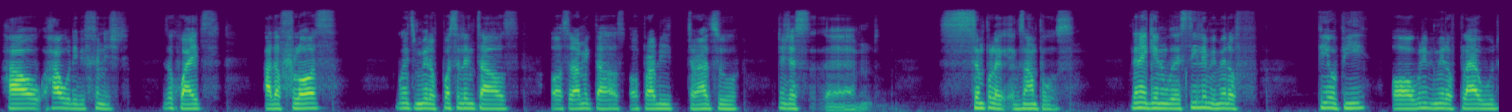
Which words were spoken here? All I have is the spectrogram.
How how would it be finished? Is it white? Are the floors going to be made of porcelain tiles or ceramic tiles or probably terrazzo? To just um, simple examples. Then again, will the ceiling be made of POP or will it be made of plywood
